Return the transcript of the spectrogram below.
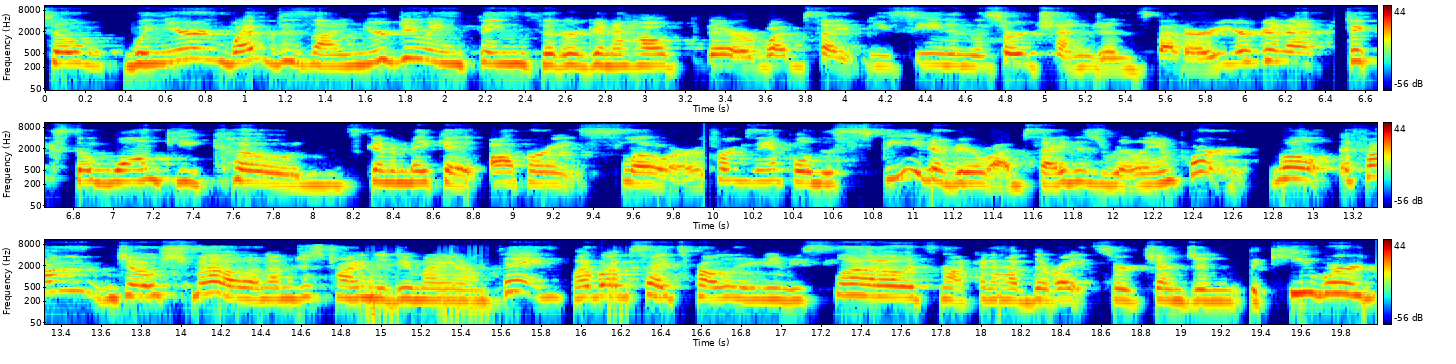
So when you're in web design, you're doing things that are going to help their website be seen in the search engines better. You're going to fix the wonky code that's going to make it operate slower. For example, the speed of your website is really important. Well, if I'm Joe Schmo and I'm just trying to do my own thing, my website's probably going to be slow. It's not going to have the right search engine, the keywords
